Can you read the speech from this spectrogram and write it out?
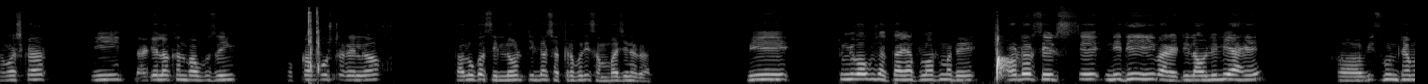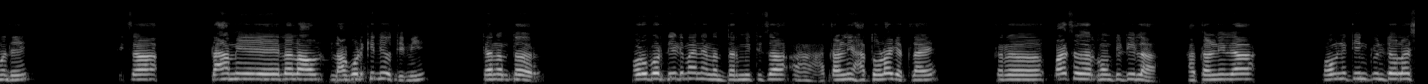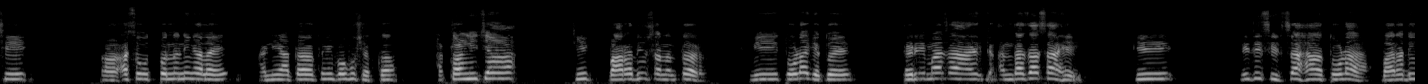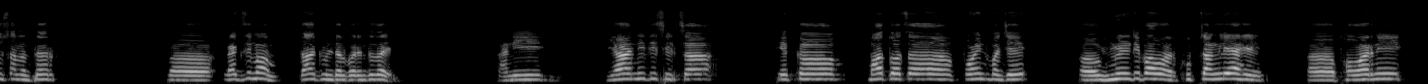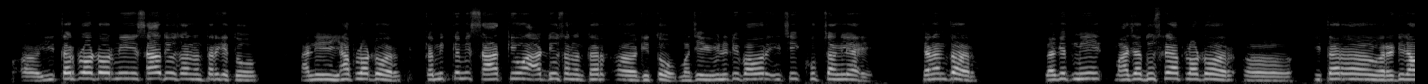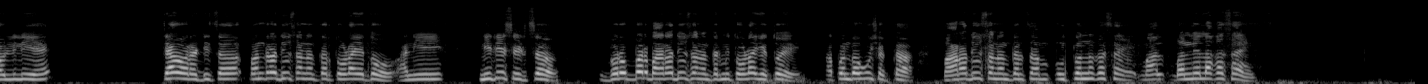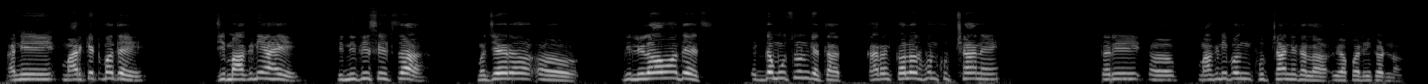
नमस्कार मी जागे लखन बाबू सिंग मुक्का पोस्ट रेलगाव तालुका सिल्लोड जिल्हा छत्रपती संभाजीनगर. मी तुम्ही बघू शकता या प्लॉटमध्ये ऑर्डर सीड्सचे निधी ही व्हरायटी लावलेली आहे. वीस गुंठ्यामध्ये. तिचा दहा मेला लाव लागवड केली होती मी. त्यानंतर बरोबर दीड महिन्यानंतर मी तिचा हाताळणी हातोडा घेतला आहे. तर पाच हजार क्वांटिटीला हाताळणीला पावणे तीन क्विंटल अशी असं उत्पन्न निघालं आहे आणि आता तुम्ही बघू शकता हाताळणीच्या ठीक बारा दिवसानंतर मी तोडा घेतोय. तरी माझा एक अंदाज असा आहे की निधी सीडचा हा तोडा बारा दिवसानंतर मॅक्झिमम दहा क्विंटलपर्यंत जाईल. आणि ह्या निधी सीडचा एक महत्त्वाचा पॉईंट म्हणजे ह्युमिडिटी पॉवर खूप चांगली आहे. फवारणी इतर प्लॉटवर मी सहा दिवसानंतर घेतो. आणि ह्या प्लॉटवर कमीत कमी सात किंवा आठ दिवसानंतर घेतो. म्हणजे इम्युनिटी पॉवर हिची खूप चांगली आहे. त्यानंतर लगेच मी माझ्या दुसऱ्या प्लॉटवर इतर व्हरायटी लावलेली आहे. त्या व्हरायटीचं पंधरा दिवसानंतर तोडा येतो आणि निधी सीडचं बरोबर बारा दिवसानंतर मी तोडा घेतोय. आपण बघू शकता बारा दिवसानंतरचं उत्पन्न कसं आहे? माल बनलेला कसा आहे? आणि मार्केटमध्ये जी मागणी आहे ही निधी सीटचा म्हणजे र- जी लिलावामध्येच एकदम उचलून घेतात कारण कलर पण खूप छान आहे. तरी मागणी पण खूप छान आहे त्याला व्यापारीकडनं.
